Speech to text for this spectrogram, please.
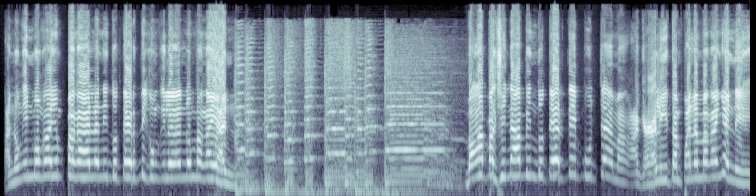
tanungin mo nga yung pangalan ni Duterte kung kilala ng mga yan. Baka pag sinabing Duterte, putya, makakalitan pa ng mga yan eh.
